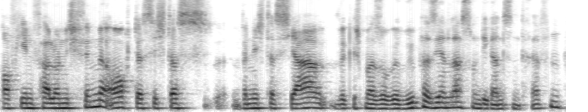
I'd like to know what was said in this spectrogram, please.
auf jeden Fall. Und ich finde auch, dass sich das, wenn ich das Jahr wirklich mal so Revue passieren lasse und die ganzen Treffen,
